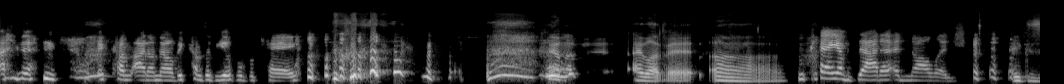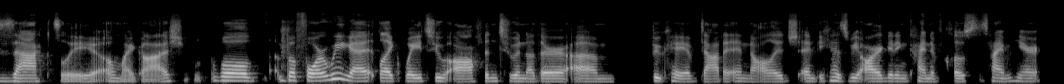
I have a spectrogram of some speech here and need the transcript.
and then it comes. I don't know. It becomes a beautiful bouquet. I love it. I love it. Uh, bouquet of data and knowledge. exactly. Oh my gosh. Well, before we get like way too off into another um, bouquet of data and knowledge, and because we are getting kind of close to time here,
